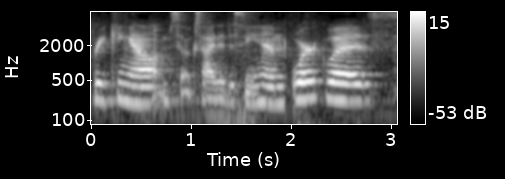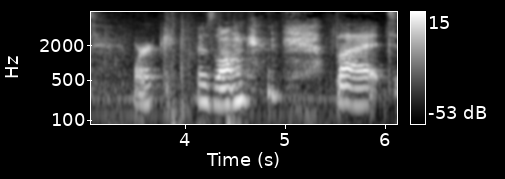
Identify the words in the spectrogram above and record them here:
freaking out. I'm so excited to see him. Work was, work, it was long. but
